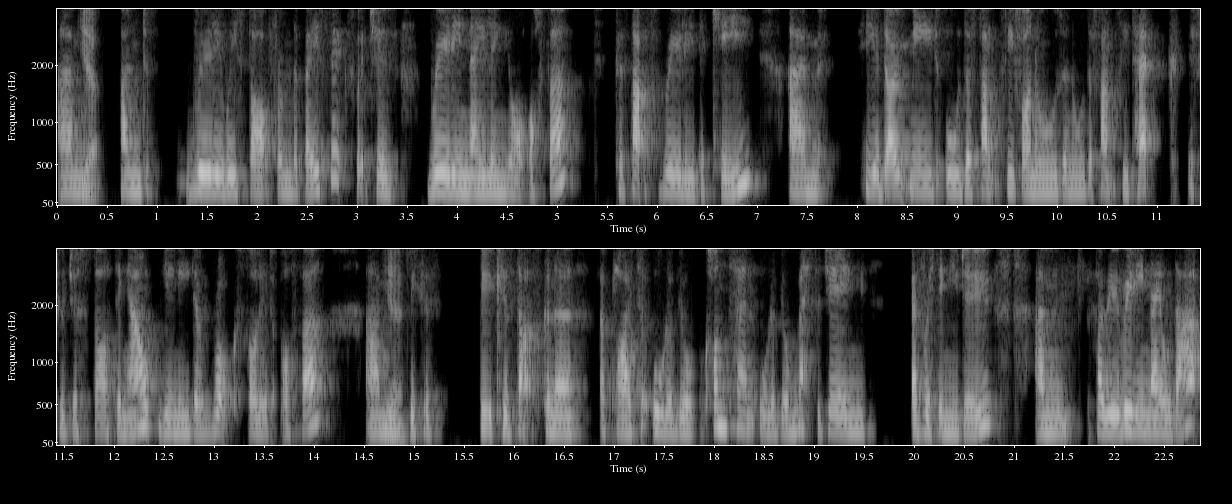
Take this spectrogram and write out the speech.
Um, Yeah. And really, we start from the basics, which is really nailing your offer, because that's really the key. Um, you don't need all the fancy funnels and all the fancy tech if you're just starting out. You need a rock solid offer um, Yes. because because that's going to apply to all of your content, all of your messaging, everything you do. Um, so we really nail that.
